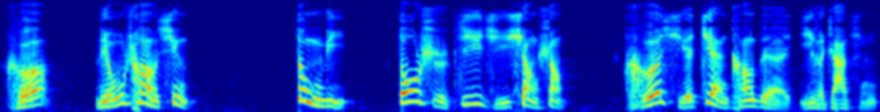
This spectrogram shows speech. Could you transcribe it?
和。流畅性、动力都是积极向上、和谐健康的一个家庭。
